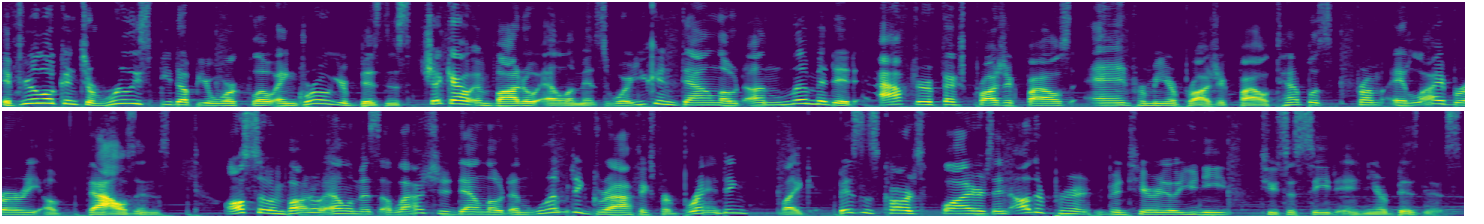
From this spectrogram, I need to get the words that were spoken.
If you're looking to really speed up your workflow and grow your business, check out Envato Elements where you can download unlimited After Effects project files and Premiere project file templates from a library of thousands. Also, Envato Elements allows you to download unlimited graphics for branding like business cards, flyers, and other print material you need to succeed in your business.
